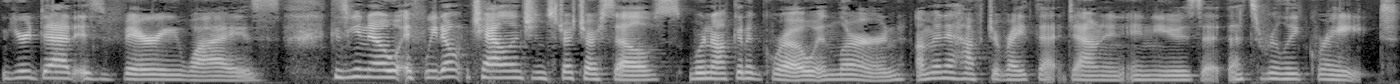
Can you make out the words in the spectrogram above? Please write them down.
your dad is very wise. Because you know if we don't challenge and stretch ourselves we're not going to grow and learn. I'm going to have to write that down and, and, use it. That's really great.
